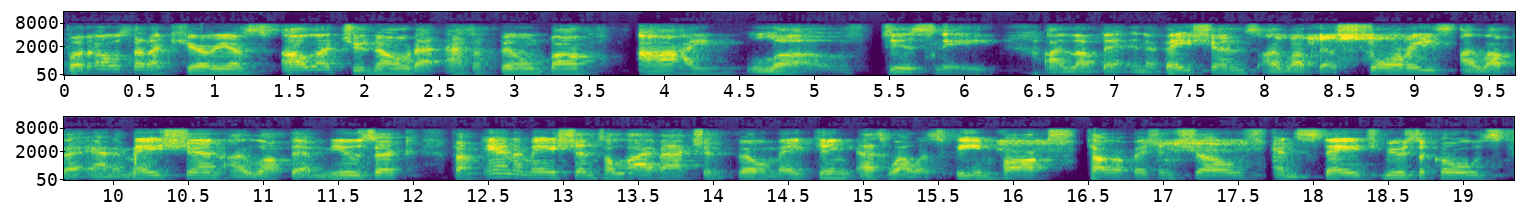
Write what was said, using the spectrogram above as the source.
For those that are curious, I'll let you know that as a film buff, I love Disney. I love their innovations. I love their stories. I love their animation. I love their music. From animation to live action filmmaking, as well as theme parks, television shows, and stage musicals,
